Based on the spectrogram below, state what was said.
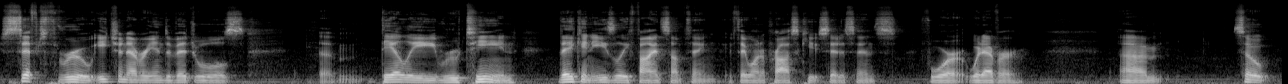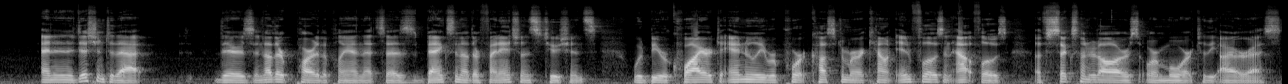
sift through each and every individual's um, daily routine, they can easily find something if they want to prosecute citizens for whatever. Um, so, and in addition to that, there's another part of the plan that says banks and other financial institutions would be required to annually report customer account inflows and outflows of $600 or more to the IRS.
